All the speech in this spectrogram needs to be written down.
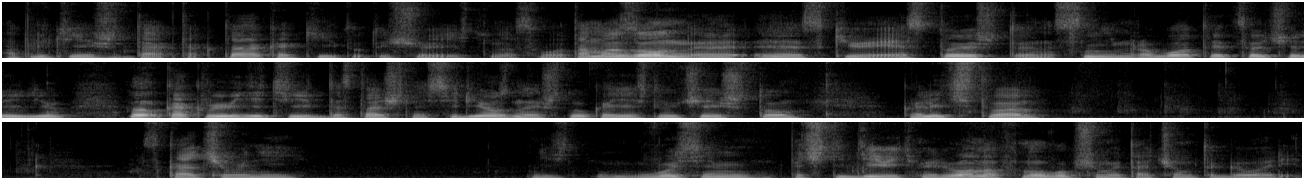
application, так, так, так, какие тут еще есть у нас, вот, Amazon э, SQS, то есть, с ним работает с очередью, ну, как вы видите, достаточно серьезная штука, если учесть, что количество скачиваний 8, почти 9 миллионов, ну, в общем, это о чем-то говорит.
